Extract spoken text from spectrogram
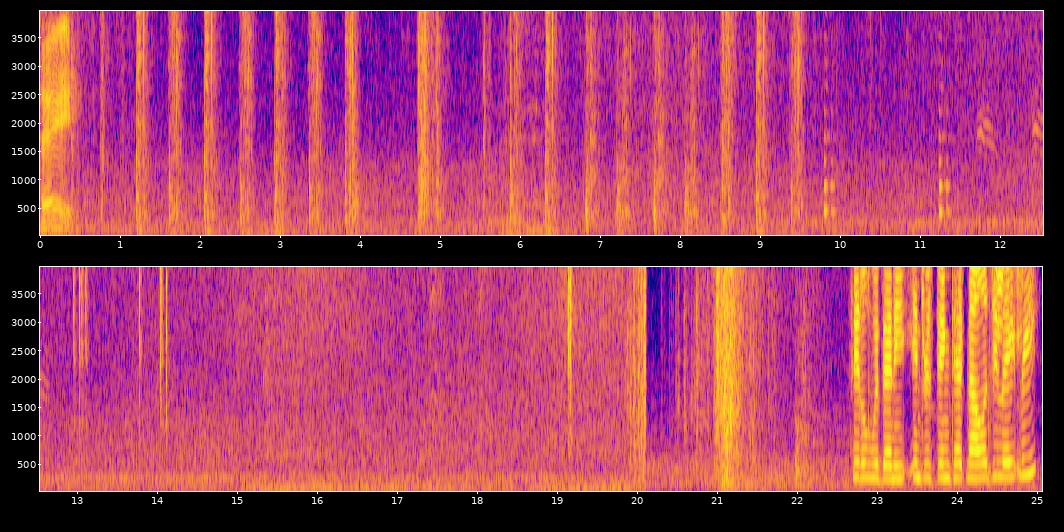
Hey, Fiddled with any interesting technology lately?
